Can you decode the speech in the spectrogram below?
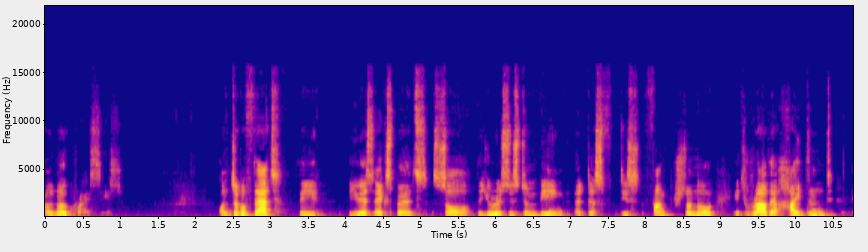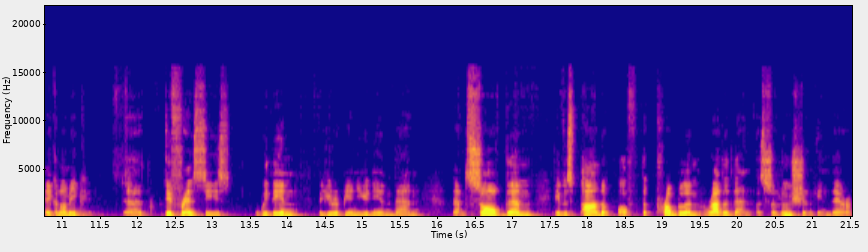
or no crisis. On top of that, the US experts saw the euro system being dysfunctional, it rather heightened economic uh, differences within the European Union than, than solved them. It was part of, of the problem rather than a solution in their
